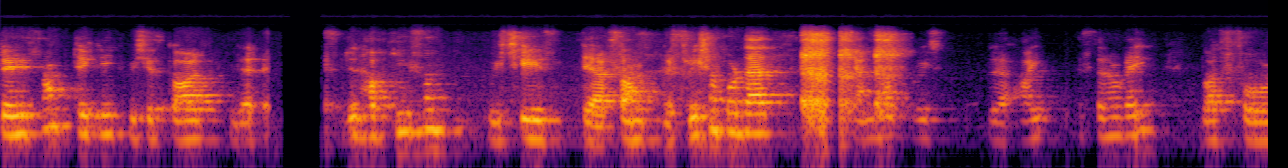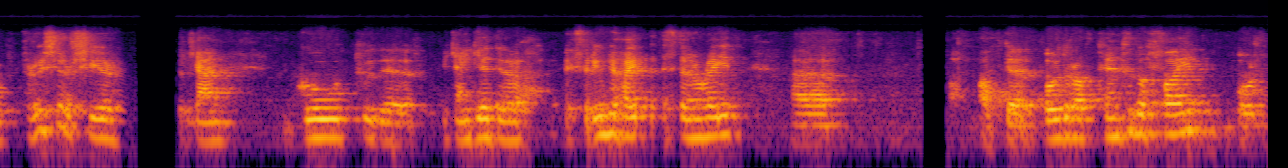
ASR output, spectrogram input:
there is some technique which is called the Split Hopkinson, which is there are some restriction for that. You cannot reach the high strain rate, but for pressure shear, you can go to the you can get the extremely high strain rate uh, of the order of 10 to the 5 or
